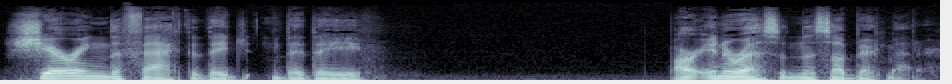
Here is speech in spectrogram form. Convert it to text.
sharing the fact that they that they are interested in the subject matter.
